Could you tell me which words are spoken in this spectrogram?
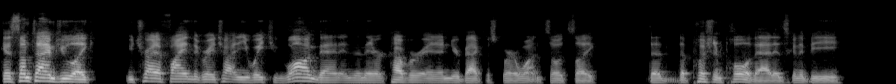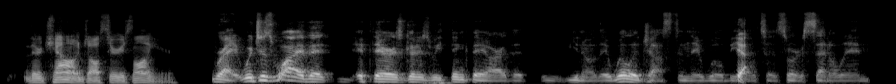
because sometimes you like you try to find the great shot and you wait too long then and then they recover and then you're back to square one. So it's like the the push and pull of that is going to be their challenge all series long here. Right, which is why that if they're as good as we think they are, that you know they will adjust and they will be yeah. able to sort of settle in.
